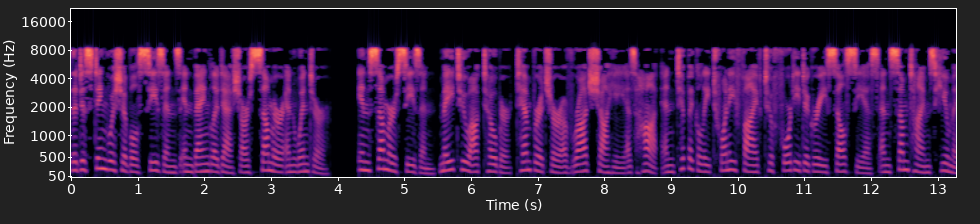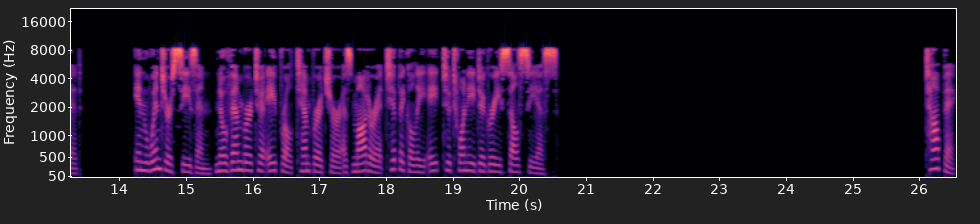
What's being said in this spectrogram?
The distinguishable seasons in Bangladesh are summer and winter. In summer season May to October temperature of Rajshahi is hot and typically 25 to 40 degrees Celsius and sometimes humid. In winter season November to April temperature is moderate typically 8 to 20 degrees Celsius. Topic:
